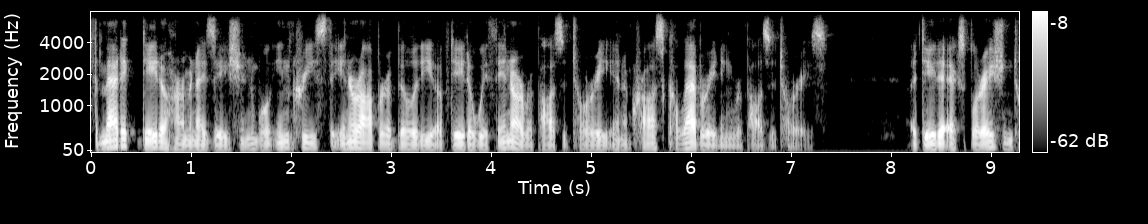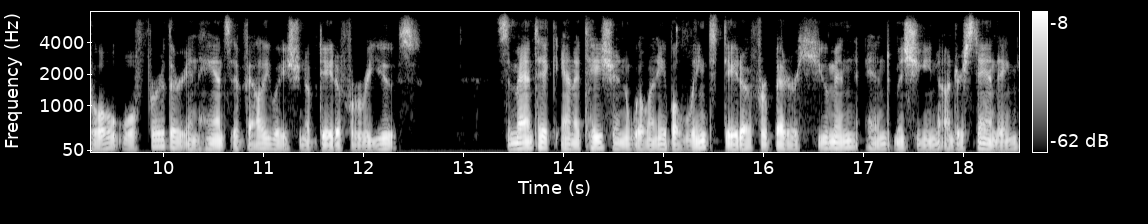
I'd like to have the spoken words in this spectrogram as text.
Thematic data harmonization will increase the interoperability of data within our repository and across collaborating repositories. A data exploration tool will further enhance evaluation of data for reuse. Semantic annotation will enable linked data for better human and machine understanding,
